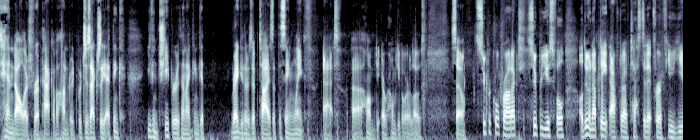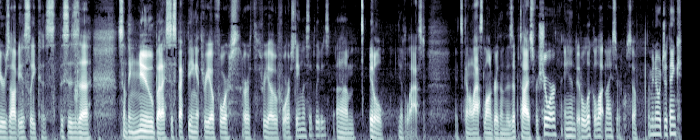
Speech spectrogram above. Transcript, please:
$10 for a pack of 100, which is actually, I think, even cheaper than I can get regular zip ties at the same length at uh, Home, De or Home Depot or Lowe's. So super cool product, super useful. I'll do an update after I've tested it for a few years, obviously, because this is uh, something new, but I suspect being at 304 or 304 stainless, I believe it is, um, it'll it'll last. It's going to last longer than the zip ties for sure, and it'll look a lot nicer. So let me know what you think.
